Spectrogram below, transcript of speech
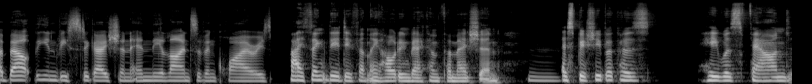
about the investigation and their lines of inquiries? I think they're definitely holding back information, especially because he was found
